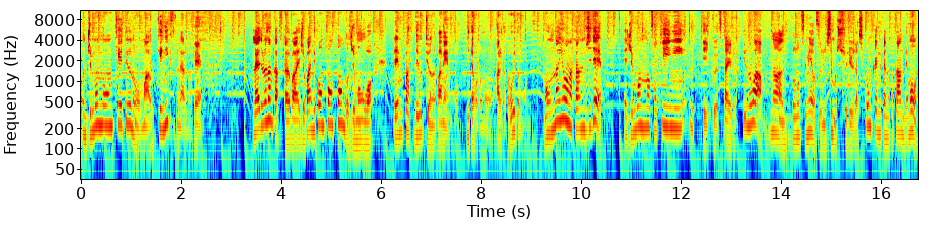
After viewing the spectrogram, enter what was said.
その呪文の恩恵というのをまあ受けにくくなるので、ライドルなんか使う場合、序盤にポンポンポンと呪文を連発で打つような場面を見たこともある方多いと思うんです。ま、同じような感じで、呪文の先に打っていくスタイルっていうのは、まあ、どの攻めをするにしても主流だし、今回みたいなパターンでも、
